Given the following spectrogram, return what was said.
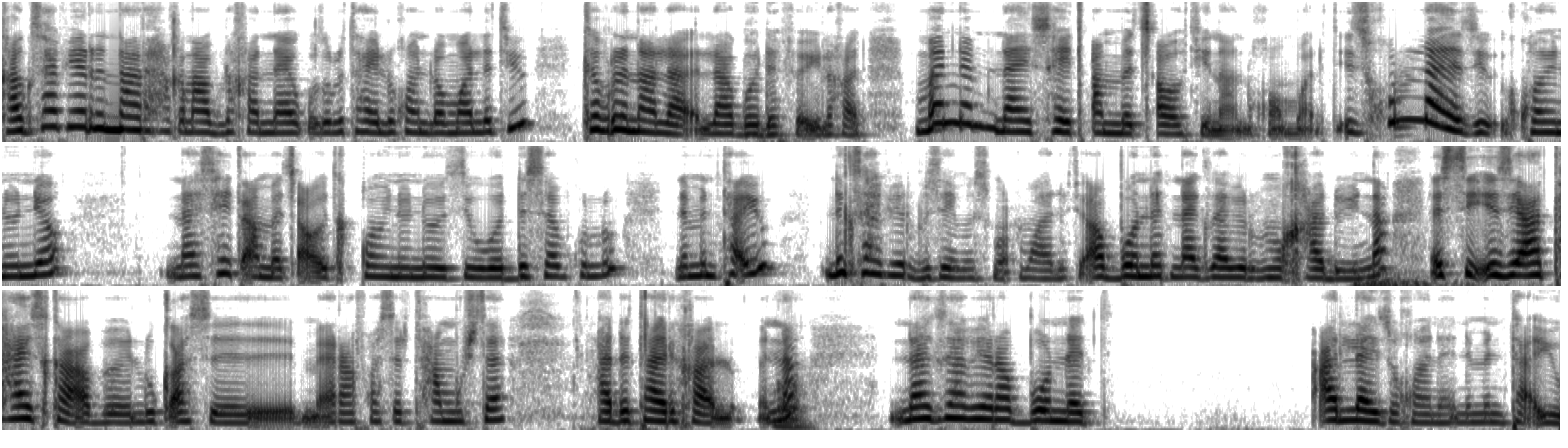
ካብ እግዚኣብሄር እናርሓቅና ኣብ ልኸድናዮ ቁፅሪ እንታይ ኢሉ ኾን ኣሎ ማለት እዩ ክብርና ላጎደፈ እዩ ልኸድ መንም ናይ ሰይጣን መፃወት ኢና ንኾን ማለት እዩ እዚ ኩላ እዚ ኮይኑ እኒኦ ናይ ሰይጣን መጻወቲ ኮይኑ ነዚ ወዲ ሰብ ኩሉ ንምንታይ እዩ ንእግዚኣብሔር ብዘይ መስሙዑ ማለት እዩ ኣቦነት ናይ እግዚኣብሔር ብምካዱ እዩ እና እስቲ እዚ ኣተሓይዝካ ኣብ ሉቃስ ምዕራፍ ዓሰርተ ሓሙሽተ ሓደ ታሪክ ኣሎ እና ናይ እግዚኣብሔር ኣቦነት ኣድላይ ዝኮነ ንምንታይ እዩ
